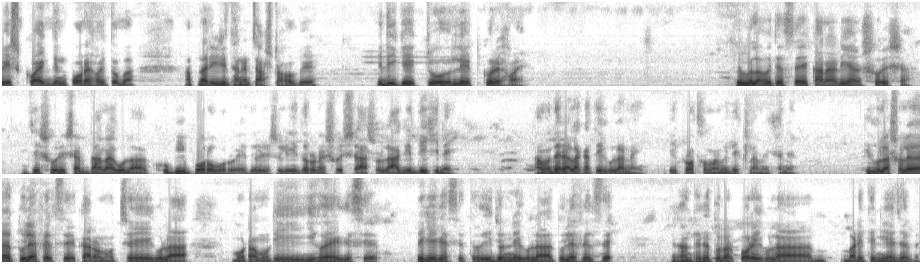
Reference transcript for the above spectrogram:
বেশ কয়েকদিন পরে হয়তো বা আপনার ইরি ধানের চাষটা হবে। এদিকে একটু লেট করে হয়। এগুলা হইতেছে কানাডিয়ান সরিষা। যে সরিষার দানাগুলা খুবই বড় বড়, এদের আসলে এই ধরনের সরিষা আসলে আগে দেখি নাই। আমাদের এলাকাতে এগুলা নাই। এই প্রথম আমি দেখলাম এখানে। এগুলা আসলে তুলে ফেলছে, কারণ হচ্ছে এগুলা মোটামুটি ই হয়ে গেছে, পেকে গেছে, তো এই জন্য এগুলা তুলে ফেলছে। এখান থেকে তোলার পর এগুলা বাড়িতে নিয়ে যাবে।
